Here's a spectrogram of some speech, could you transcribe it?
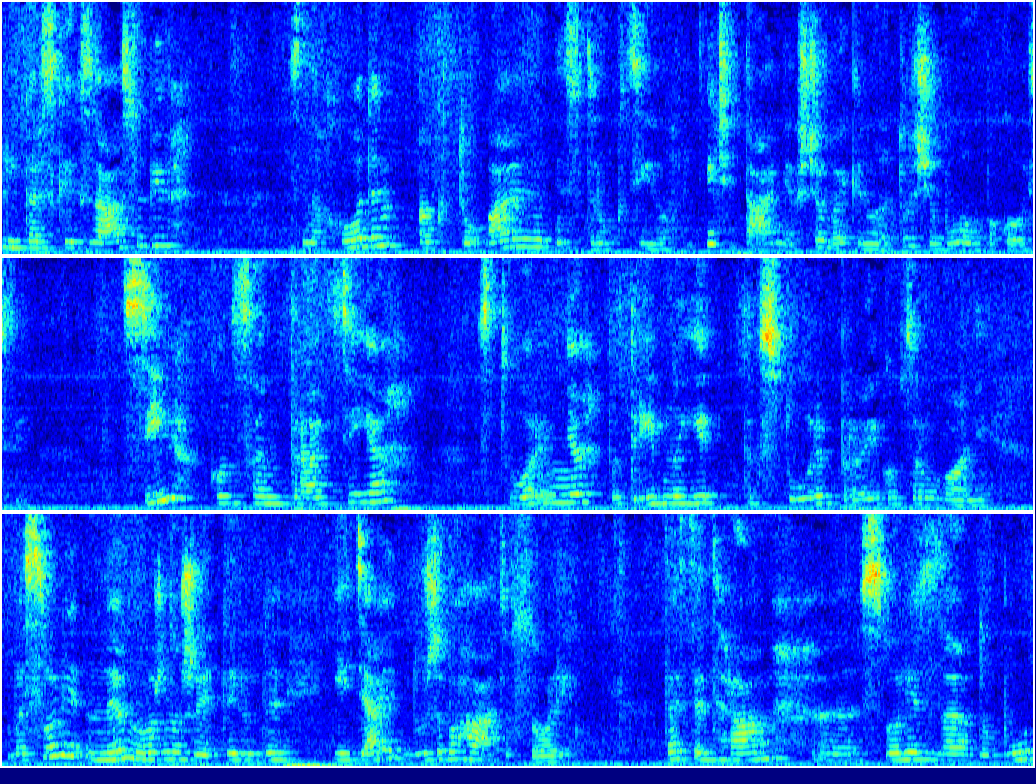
лікарських засобів знаходимо актуальну інструкцію і читаємо, якщо викинули ту, що було в упаковці. Сіль, концентрація створення потрібної текстури при консервуванні. Без солі не можна жити. Люди їдять дуже багато солі. 10 грам е, солі за добу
